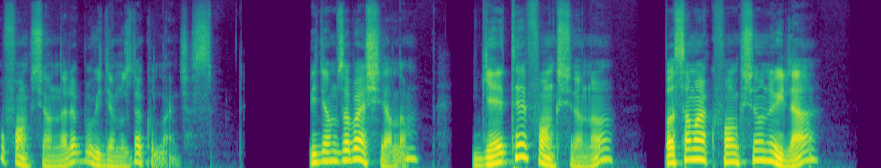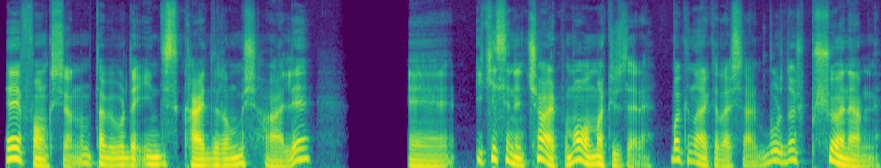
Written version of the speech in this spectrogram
O fonksiyonları bu videomuzda kullanacağız. Videomuza başlayalım. gt fonksiyonu basamak fonksiyonuyla f fonksiyonu, tabi burada indis kaydırılmış hali ee, ikisinin çarpımı olmak üzere. Bakın arkadaşlar burada şu önemli.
